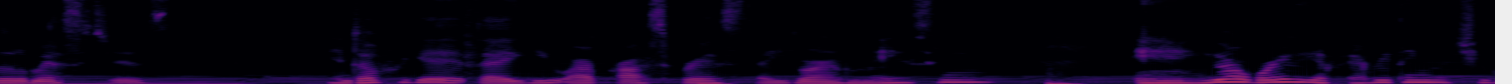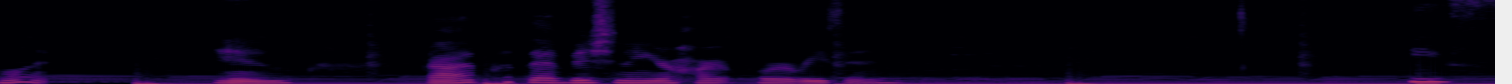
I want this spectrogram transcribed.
little messages. And don't forget that you are prosperous, that you are amazing, and you are worthy of everything that you want. And God put that vision in your heart for a reason. Peace.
